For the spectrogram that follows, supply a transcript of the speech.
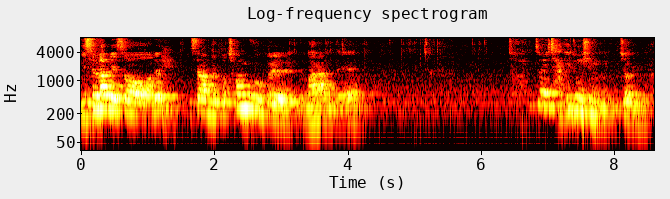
이슬람에서는 이 사람들도 천국을 말하는데 철저히 자기중심적입니다.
